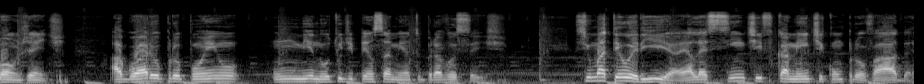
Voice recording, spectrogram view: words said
Bom, gente, agora eu proponho um minuto de pensamento para vocês. Se uma teoria ela é cientificamente comprovada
